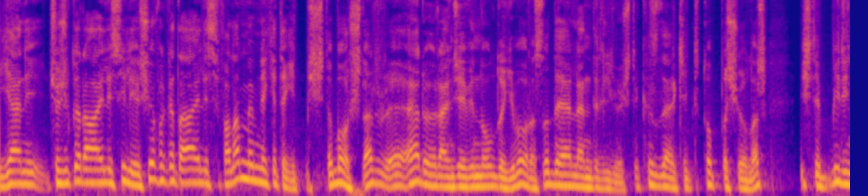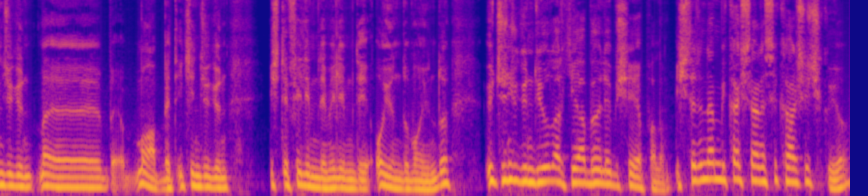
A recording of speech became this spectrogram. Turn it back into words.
yani çocuklar ailesiyle yaşıyor fakat ailesi falan memlekete gitmiş işte boşlar. Ee, her öğrenci evinde olduğu gibi orası da değerlendiriliyor işte kızla erkekli toplaşıyorlar. İşte birinci gün e, muhabbet ikinci gün işte filmde milimdi oyundu oyundu. Üçüncü gün diyorlar ki ya böyle bir şey yapalım. İşlerinden birkaç tanesi karşı çıkıyor.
